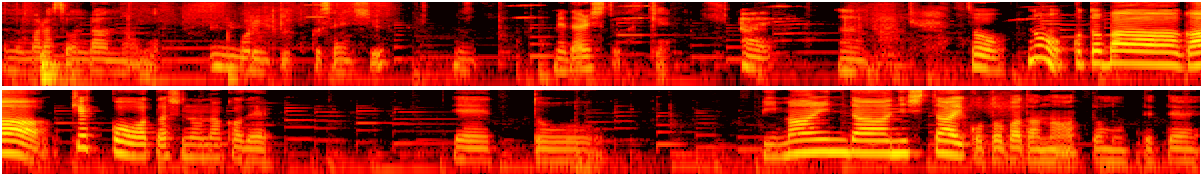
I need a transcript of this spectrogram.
あのマラソンランナーのうん。オリンピック選手、うん、メダリストだっけ？はい。うん。そう。の言葉が結構私の中で、えーっと、リマインダーにしたい言葉だなって思ってて、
